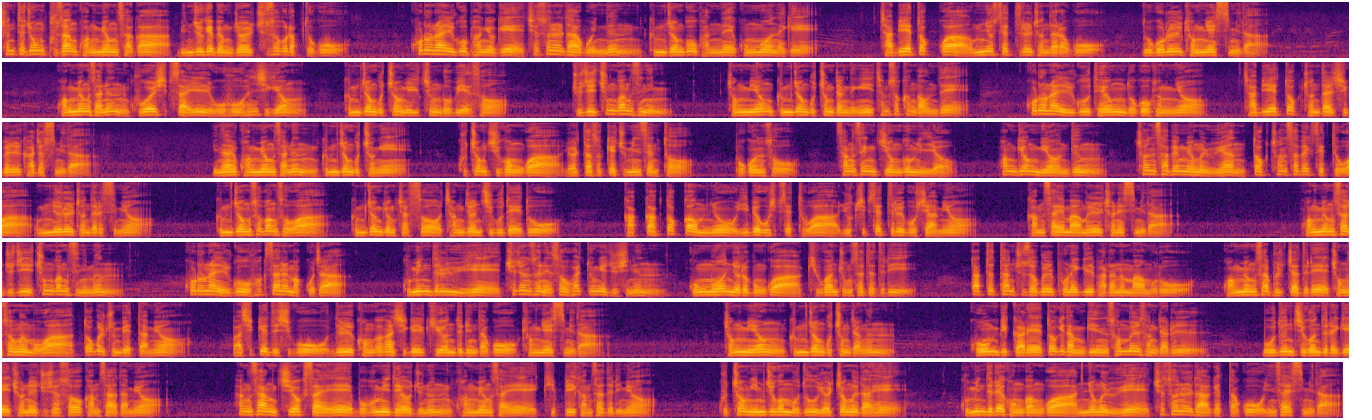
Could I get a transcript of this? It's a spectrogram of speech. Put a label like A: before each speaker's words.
A: 천태종 부산 광명사가 민족의 명절 추석을 앞두고 코로나19 방역에 최선을 다하고 있는 금정구 관내 공무원에게 자비의 떡과 음료 세트를 전달하고 노고를 격려했습니다. 광명사는 9월 14일 오후 1시경 금정구청 1층 로비에서 주지 충광스님, 정미영 금정구청장 등이 참석한 가운데 코로나19 대응 노고 격려 자비의 떡 전달식을 가졌습니다. 이날 광명사는 금정구청에 구청 직원과 15개 주민센터, 보건소, 상생지원금 인력, 환경미화원 등 1,400명을 위한 떡 1,400세트와 음료를 전달했으며 금정소방서와 금정경찰서 장전지구대에도 각각 떡과 음료 250세트와 60세트를 보시하며 감사의 마음을 전했습니다. 광명사 주지 충광스님은 코로나19 확산을 막고자 구민들을 위해 최전선에서 활동해 주시는 공무원 여러분과 기관 종사자들이 따뜻한 추석을 보내길 바라는 마음으로 광명사 불자들의 정성을 모아 떡을 준비했다며 맛있게 드시고 늘 건강하시길 기원드린다고 격려했습니다. 정미영 금정구청장은 고운 빛깔의 떡이 담긴 선물 상자를 모든 직원들에게 전해주셔서 감사하다며 항상 지역사회에 모범이 되어주는 광명사에 깊이 감사드리며 구청 임직원 모두 열정을 다해 구민들의 건강과 안녕을 위해 최선을 다하겠다고 인사했습니다.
